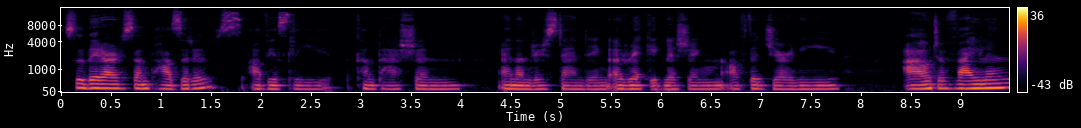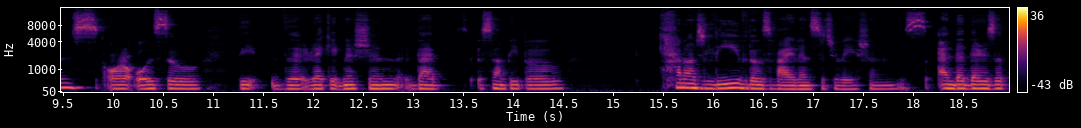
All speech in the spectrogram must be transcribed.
So there are some positives. Obviously, compassion and understanding, a recognition of the journey out of violence, or also the the recognition that some people cannot leave those violent situations and that there is a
